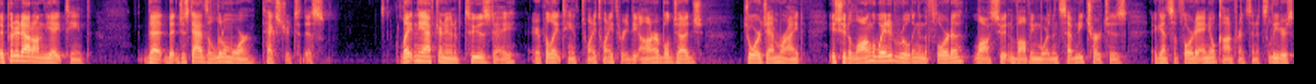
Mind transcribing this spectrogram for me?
They put it out on the 18th that, that just adds a little more texture to this. Late in the afternoon of Tuesday, April 18th, 2023, the Honorable Judge George M. Wright issued a long awaited ruling in the Florida lawsuit involving more than 70 churches against the Florida Annual Conference and its leaders.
